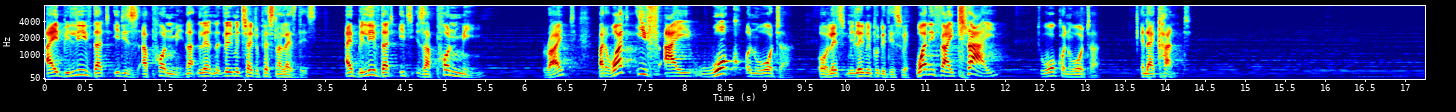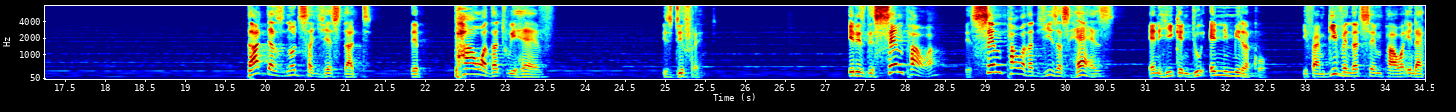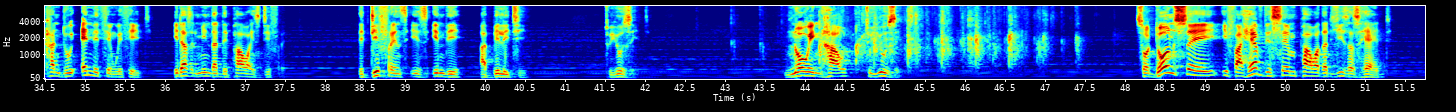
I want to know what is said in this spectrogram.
I believe that it is upon me. Let, let, let me try to personalize this. I believe that it is upon me, right? But what if I walk on water? Or let me, let me put it this way. What if I try to walk on water and I can't? That does not suggest that the power that we have is different. It is the same power, the same power that Jesus has, and he can do any miracle. If I'm given that same power and I can't do anything with it, it doesn't mean that the power is different. The difference is in the ability to use it, knowing how to use it. So don't say, if I have the same power that Jesus had,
